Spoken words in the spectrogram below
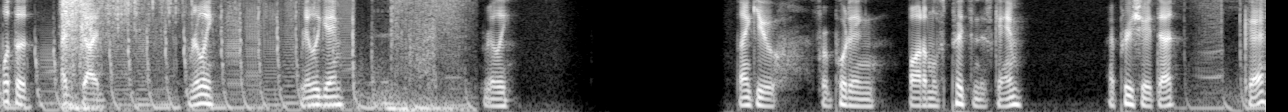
What the? I just died. Really? Really, game? Really? Thank you for putting bottomless pits in this game. I appreciate that. Okay,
